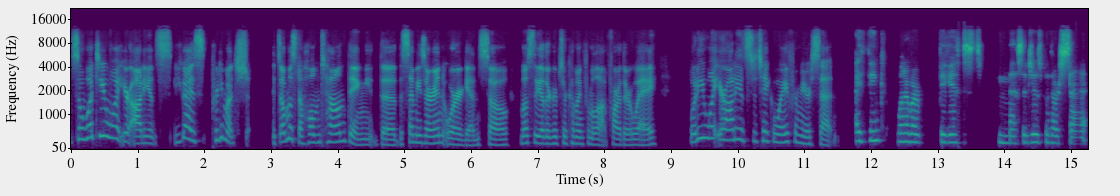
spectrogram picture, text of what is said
So, what do you want your audience? You guys pretty much it's almost a hometown thing. The the semis are in Oregon, so most of the other groups are coming from a lot farther away. What do you want your audience to take away from your set? I think one of our biggest messages with our set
